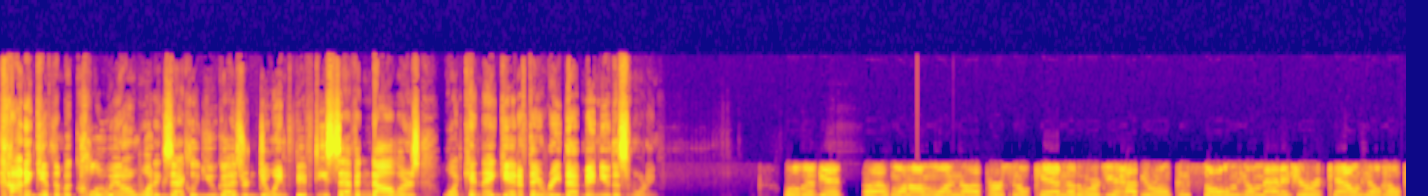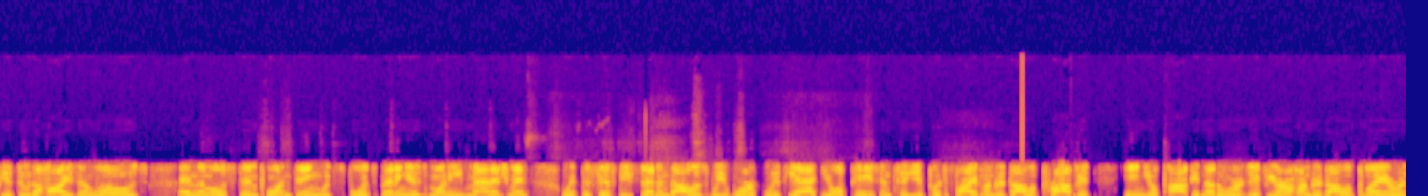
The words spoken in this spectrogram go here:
kind of give them a clue in on what exactly you guys are doing. $57. What can they get if they read that menu this morning? Well, they'll get uh, one-on-one uh, personal care. In other words, you have your own consultant. He'll manage your account. He'll help you through the highs and lows. And the most important thing with sports betting is money management. With the fifty-seven dollars, we work with you at your pace until you put five hundred dollar profit in your pocket. In other words, if you're a hundred dollar player or a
